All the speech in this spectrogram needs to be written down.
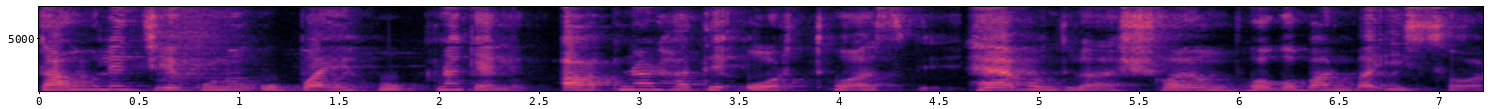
তাহলে যে কোনো উপায়ে হোক না কেন আপনার হাতে অর্থ আসবে। হ্যাঁ বন্ধুরা, স্বয়ং ভগবান বা ঈশ্বর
